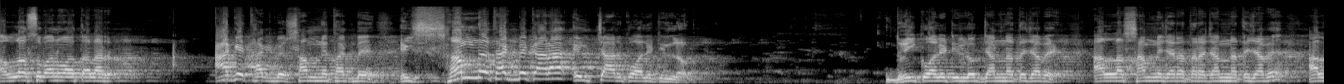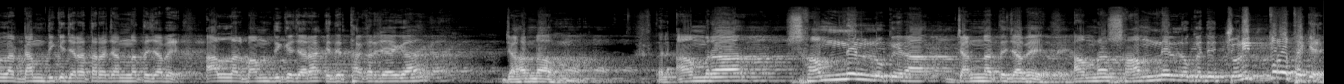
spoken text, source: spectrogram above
আল্লাহ সুবহানাহু ওয়া তাআলার আগে থাকবে, সামনে থাকবে। এই সামনে থাকবে কারা? এই চার কোয়ালিটির লোক। দুই কোয়ালিটির লোক জান্নাতে যাবে। আল্লাহর সামনে যারা তারা জান্নাতে যাবে, আল্লাহর ডান দিকে যারা তারা জান্নাতে যাবে, আল্লাহর বাম দিকে যারা এদের থাকার জায়গা জাহান্নাম। তাহলে আমরা সামনের লোকেরা জান্নাতে যাবে, আমরা সামনের লোকেদের চরিত্র থেকে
